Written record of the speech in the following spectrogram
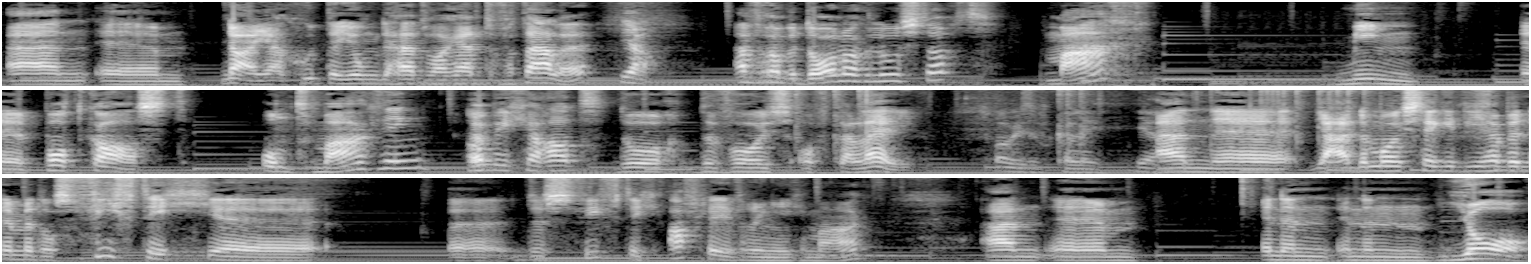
En ehm, nou ja, goed, dat jong de het wel gaat te vertellen. Ja. En we hebben daar nog geluisterd. Maar mijn eh, podcast Ontmaagding heb ik gehad door The Voice of Calais. Oh, is op Calais. Ja. En eh, ja, dan moet ik zeggen, die hebben inmiddels 50, eh, eh, dus 50 afleveringen gemaakt. En ehm, in, een, in een jaar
